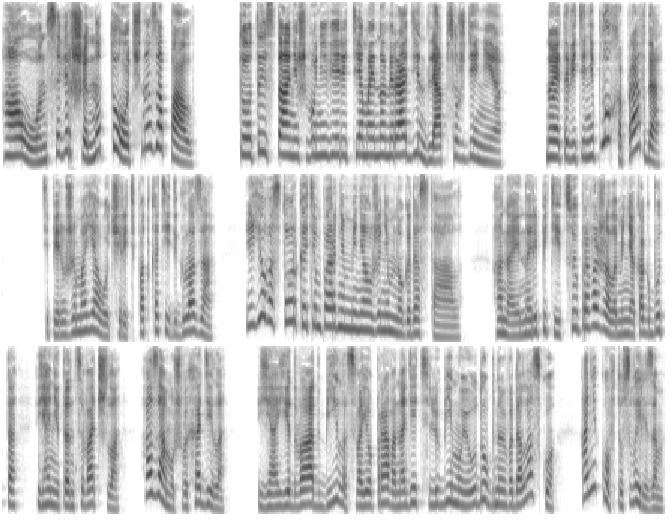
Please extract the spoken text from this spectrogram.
а он совершенно точно запал, то ты станешь в универе темой номер один для обсуждения. Но это ведь и неплохо, правда? Теперь уже моя очередь подкатить глаза. Ее восторг этим парнем меня уже немного достал. Она и на репетицию провожала меня, как будто я не танцевать шла, а замуж выходила. Я едва отбила свое право надеть любимую удобную водолазку, а не кофту с вырезом.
